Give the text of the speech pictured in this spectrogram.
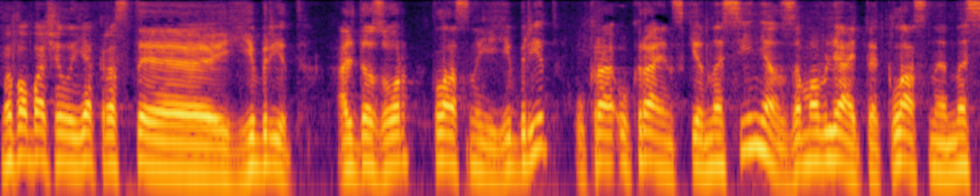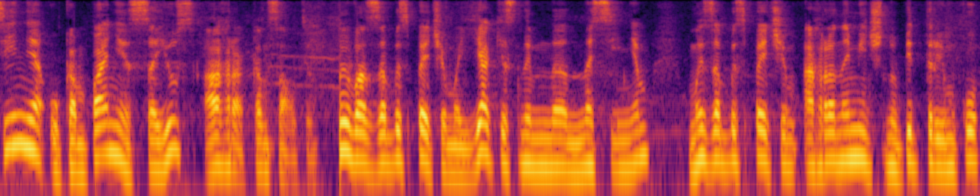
Ми побачили, як росте гібрид Альдазор, класний гібрид, укра- українське насіння. Замовляйте класне насіння у компанії Союз Агроконсалтинг. Ми вас забезпечимо якісним насінням. Ми забезпечимо агрономічну підтримку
